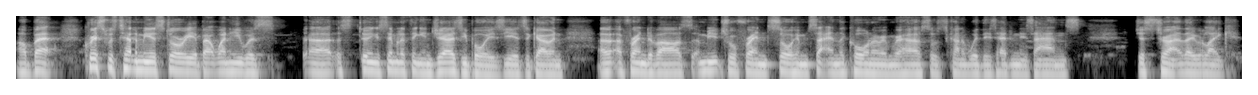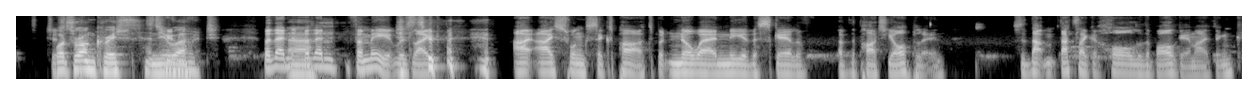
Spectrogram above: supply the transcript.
I'll bet. Chris was telling me a story about when he was uh, doing a similar thing in Jersey Boys years ago, and a, a friend of ours, a mutual friend, saw him sat in the corner in rehearsals, kind of with his head in his hands, just trying. They were like, Just "What's wrong, Chris?" And you were. much. But then, uh, but then for me, it was like I, I swung six parts, but nowhere near the scale of, of the parts you're playing. So that that's like a whole of the ball game, I think.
